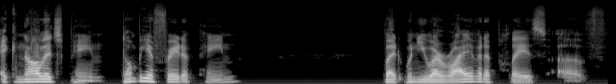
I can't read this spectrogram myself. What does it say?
Acknowledge pain. Don't be afraid of pain. But when you arrive at a place of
